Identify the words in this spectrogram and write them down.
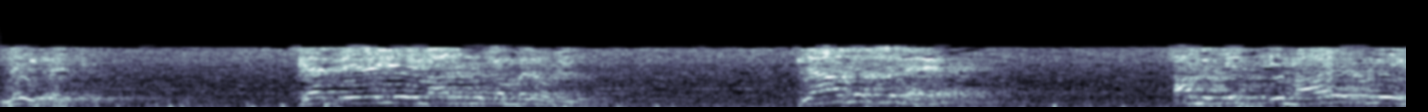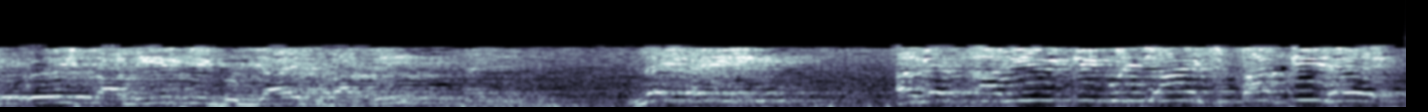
نہیں کرتے کہتے ہیں یہ عمارت مکمل ہو گئی۔ کیا مطلب ہے؟ اب اس عمارت میں کوئی تعمیر کی گنجائش باقی نہیں رہی۔ اگر تعمیر کی گنجائش باقی ہے،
